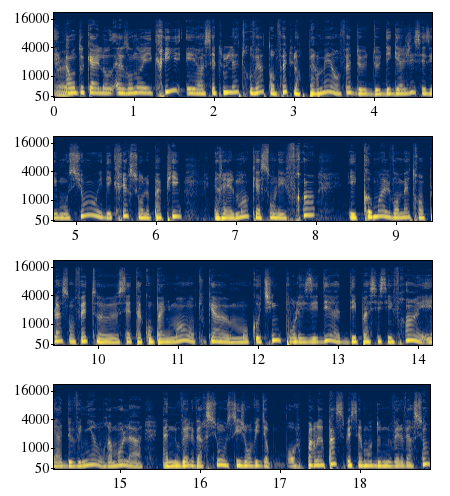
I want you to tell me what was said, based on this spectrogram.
Ouais. en tout cas, elles, elles, en ont écrit et euh, cette lettre ouverte, en fait, leur permet en fait de, de dégager ces émotions et d'écrire sur le papier réellement quels sont les freins et comment elles vont mettre en place en fait euh, cet accompagnement, en tout cas euh, mon coaching pour les aider à dépasser ces freins et à devenir vraiment la, la nouvelle version, si j'ai envie de dire, bon, je parlerai pas spécialement de nouvelle version,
